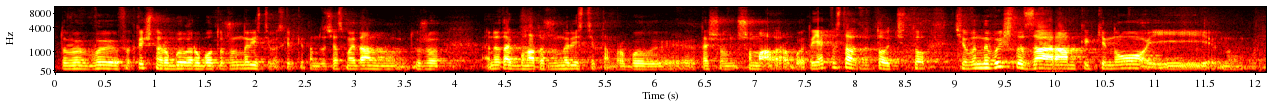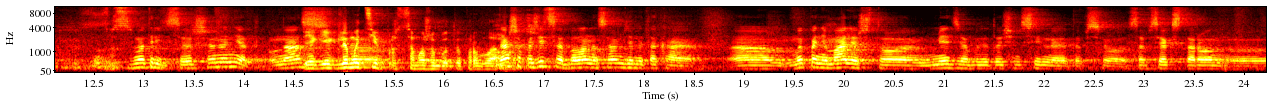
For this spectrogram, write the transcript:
Тобто ви, ви фактично робили роботу журналістів, оскільки там за час Майдану ну, дуже не так багато журналістів там робили те, що, що мали робити. Як ви ставите до того, чи то чи ви не вийшли за рамки кіно і ну Смотрите, совершенно нет. У нас... як, як для э, митців просто це може бути проблема? Наша позиция была на самом деле такая. Э, Мы понимали, что медиа будет очень сильно это все со всех сторон э,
